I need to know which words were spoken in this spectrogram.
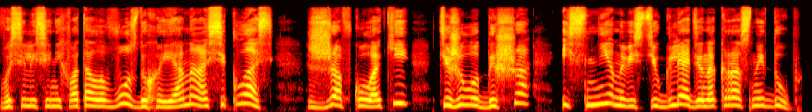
Василисе не хватало воздуха, и она осеклась, сжав кулаки, тяжело дыша и с ненавистью глядя на красный дуб.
